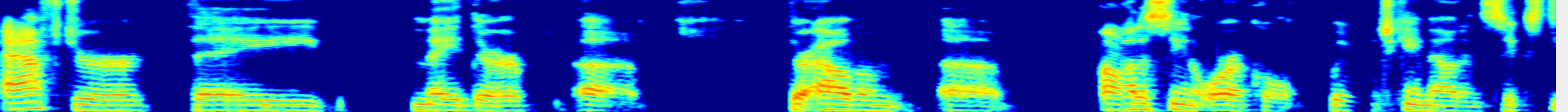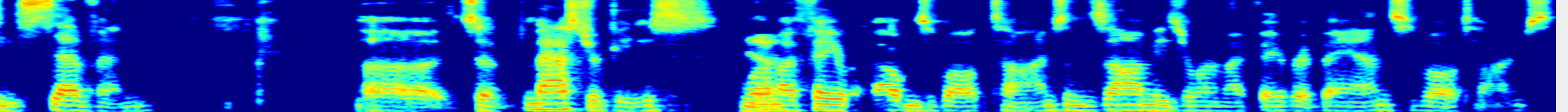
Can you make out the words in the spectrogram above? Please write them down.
after they made their uh, their album uh, Odessey and Oracle, which came out in '67. Uh, it's a masterpiece, yeah. one of my favorite albums of all times, and the Zombies are one of my favorite bands of all times.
